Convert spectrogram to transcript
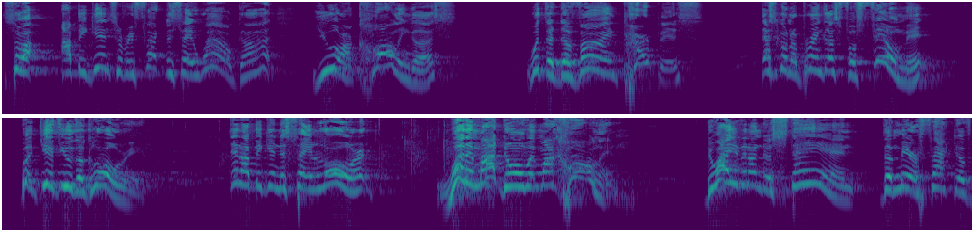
So I, I begin to reflect and say, wow, God, you are calling us with a divine purpose that's going to bring us fulfillment, but give you the glory. Then I begin to say, Lord, what am I doing with my calling? Do I even understand the mere fact of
